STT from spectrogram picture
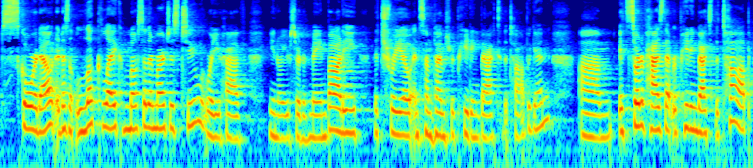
scored out. It doesn't look like most other marches too, where you have, you know, your sort of main body, the trio, and sometimes repeating back to the top again. Um, it sort of has that repeating back to the top,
